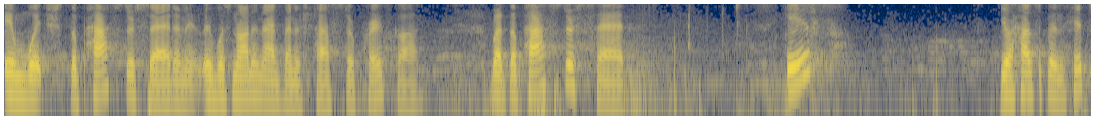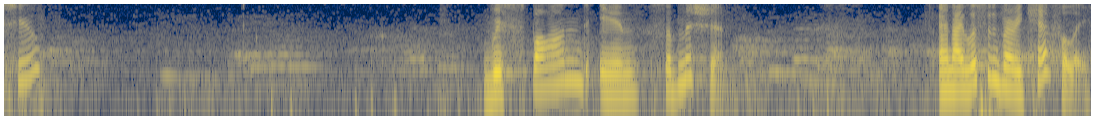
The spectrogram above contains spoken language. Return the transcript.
in which the pastor said, and it, it, was not an Adventist pastor, praise God, but the pastor said, if your husband hits you, respond in submission. And I listened very carefully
